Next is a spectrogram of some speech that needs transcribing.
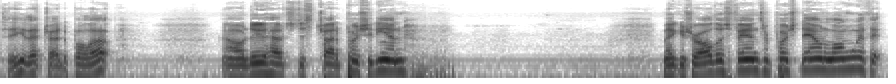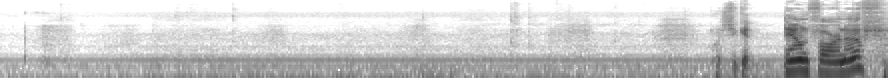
See that tried to pull up I'll do have to just try to push it in. Making sure all those fins are pushed down along with it. Once you get down far enough,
